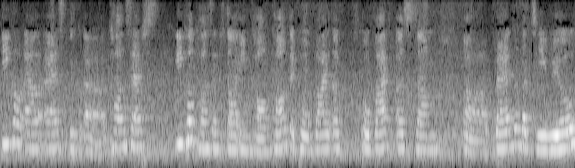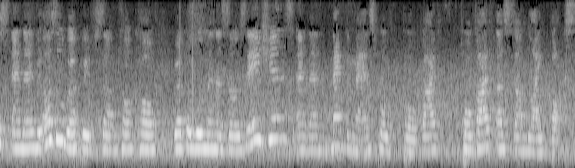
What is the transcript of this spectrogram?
Eco LS, the uh, concepts, Eco Concept Store in Hong Kong. They provide us provide us some uh, banner materials, and then we also work with some Hong Kong worker women associations, and then men pro- provide provide us some light box.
